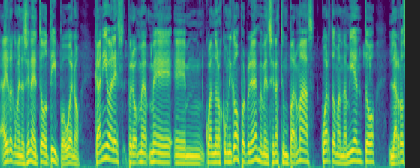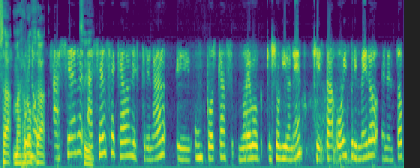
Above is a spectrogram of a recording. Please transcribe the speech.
hay recomendaciones de todo tipo. Bueno, caníbales, pero me, me, em, cuando nos comunicamos por primera vez me mencionaste un par más, Cuarto Mandamiento, La Rosa Más Bueno, Roja. Ayer, Sí. ayer se acaba de estrenar eh, un podcast nuevo que yo guioné, que está hoy primero en el top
